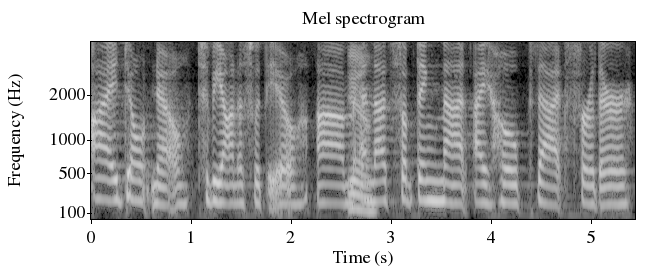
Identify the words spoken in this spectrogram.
I don't know, to be honest with you. Um, yeah. And that's something that I hope that further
